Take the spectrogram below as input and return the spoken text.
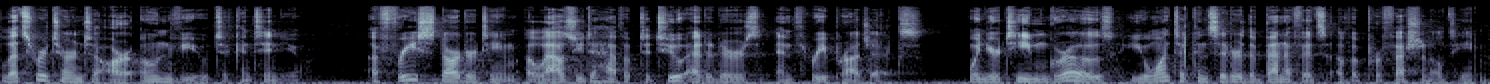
Let's return to our own view to continue. A free starter team allows you to have up to two editors and three projects. When your team grows, you'll want to consider the benefits of a professional team.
